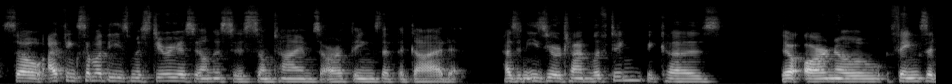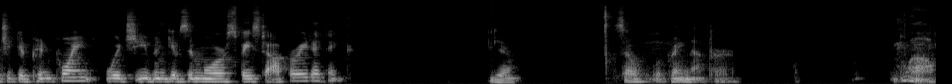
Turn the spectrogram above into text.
so i think some of these mysterious illnesses sometimes are things that the god has an easier time lifting because there are no things that you could pinpoint which even gives him more space to operate i think. Yeah. So we're praying that for her wow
